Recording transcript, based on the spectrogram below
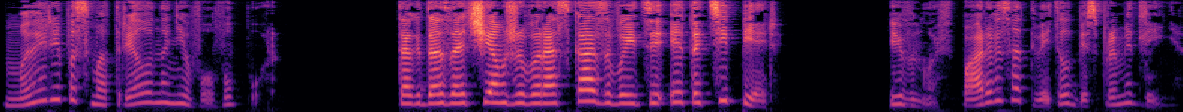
Мэри посмотрела на него в упор. «Тогда зачем же вы рассказываете это теперь?» И вновь Парвис ответил без промедления.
